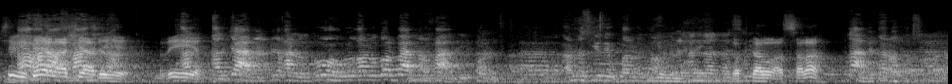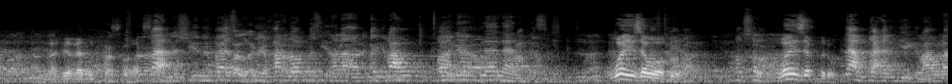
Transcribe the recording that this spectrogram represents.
شوفي دي الأشياء ذي؟ هي ذي هي. الجامع بيغلقوه ويغلقوه الباب من الخارج. المسجد يقفل من المغرب وقت الصلاة؟ لا في غير وقت الصلاة ما في غير وقت الصلاة لا نشيل بس يخلوا المسجد على الحجرة أنا بلا لا. المسجد وهي سووا فيها؟ ويزبروا لا بده أحد يقرأ ولا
